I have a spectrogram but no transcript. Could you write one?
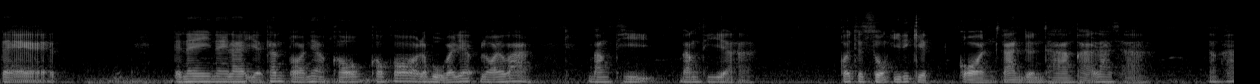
แต่แต่ในในรายละเอียดขั้นตอนเนี่ยเขาเขาก็ระบุไว้เรียบร้อยว่าบางทีบางทีอะเขาจะส่งอิติเกตก่อนการเดินทางค่ะล่าช้านะคะ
